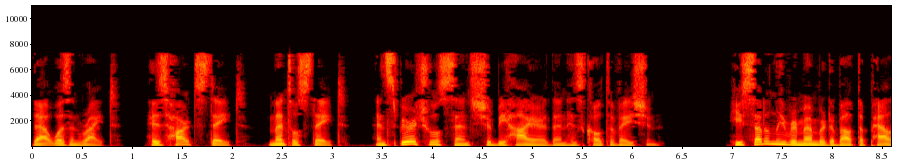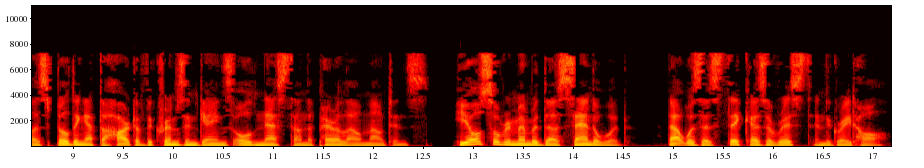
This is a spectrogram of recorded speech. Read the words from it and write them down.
That wasn't right. His heart state, mental state, and spiritual sense should be higher than his cultivation. He suddenly remembered about the palace building at the heart of the Crimson Gang's old nest on the parallel mountains. He also remembered the sandalwood, that was as thick as a wrist in the Great Hall.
